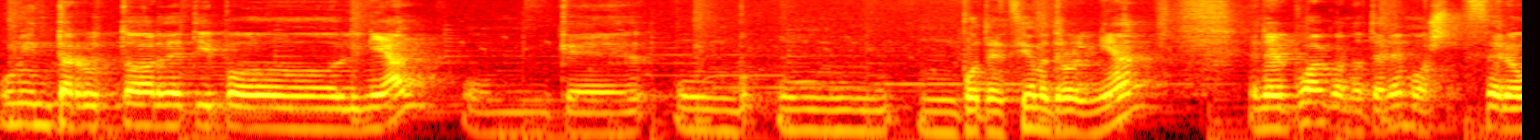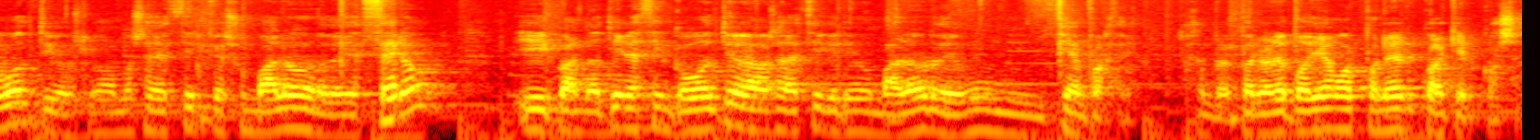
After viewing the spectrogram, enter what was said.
un interruptor de tipo lineal, un, potenciómetro lineal, en el cual cuando tenemos 0 voltios lo vamos a decir que es un valor de 0 y cuando tiene 5 voltios le vamos a decir que tiene un valor de un 100%, por ejemplo, pero le podríamos poner cualquier cosa.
